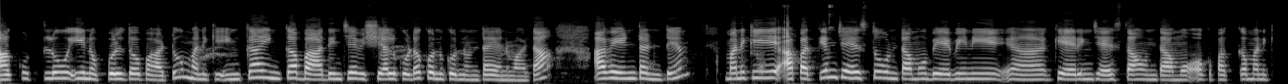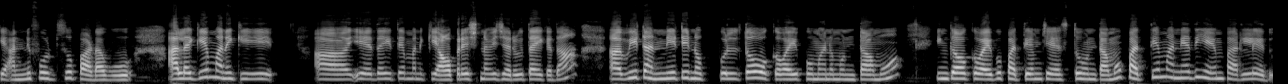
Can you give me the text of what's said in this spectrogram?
ఆ కుట్లు ఈ నొప్పులతో పాటు మనకి ఇంకా ఇంకా బాధించే విషయాలు కూడా కొన్ని కొన్ని ఉంటాయన్నమాట. అవి ఏంటంటే మనకి ఆ పథ్యం చేస్తూ ఉంటాము బేబీని కేరింగ్ చేస్తూ ఉంటాము. ఒక పక్క మనకి అన్ని ఫుడ్స్ పడవు. అలాగే మనకి ఏదైతే మనకి ఆపరేషన్ అవి జరుగుతాయి కదా వీటన్నిటి నొప్పులతో ఒకవైపు మనం ఉంటాము ఇంకా ఒకవైపు పథ్యం చేస్తూ ఉంటాము. పథ్యం అనేది ఏం పర్లేదు.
